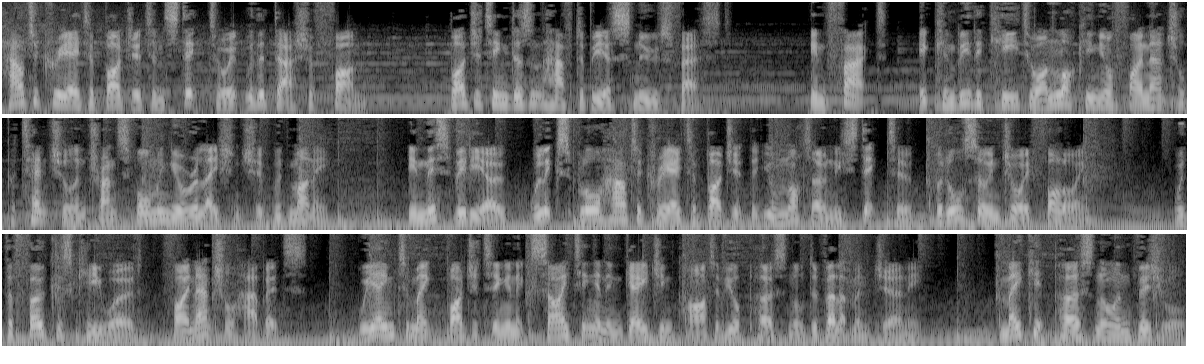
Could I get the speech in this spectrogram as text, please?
How to create a budget and stick to it with a dash of fun. Budgeting doesn't have to be a snooze fest. In fact, it can be the key to unlocking your financial potential and transforming your relationship with money. In this video, we'll explore how to create a budget that you'll not only stick to, but also enjoy following. With the focus keyword, financial habits, we aim to make budgeting an exciting and engaging part of your personal development journey. Make it personal and visual.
